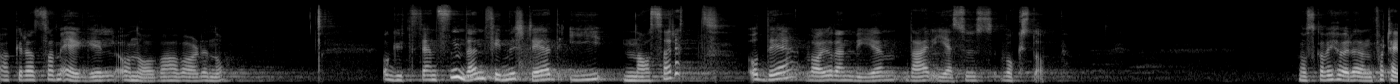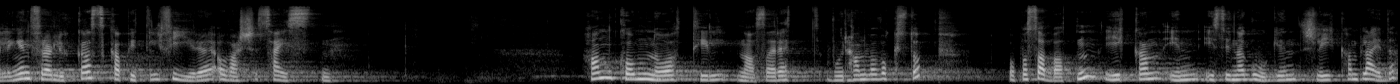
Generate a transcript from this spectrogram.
akkurat som Egil og Nova var det nå. Og gudstjenesten den finner sted i Nasaret, og det var jo den byen der Jesus vokste opp. Nå skal vi høre den fortellingen fra Lukas kapittel 4 og vers 16. Han kom nå til Nasaret, hvor han var vokst opp, og på sabbaten gikk han inn i synagogen slik han pleide.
